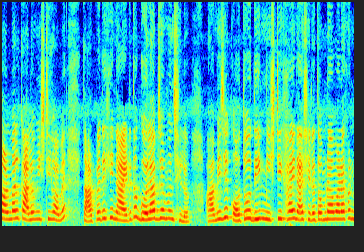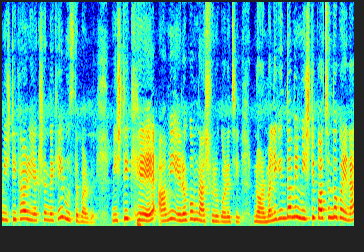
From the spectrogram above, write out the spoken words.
নর্মাল কালো মিষ্টি হবে, তারপরে দেখি না, এটা তো গোলাপ জামুন ছিল। আমি যে কত দিন মিষ্টি খাই না, সেটা তোমরা আমার এখন মিষ্টি খাওয়ার রিয়াকশান দেখেই বুঝতে পারবে। মিষ্টি খেয়ে আমি এরকম নাচ শুরু করেছি। নর্মালি কিন্তু আমি মিষ্টি পছন্দ করি না,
